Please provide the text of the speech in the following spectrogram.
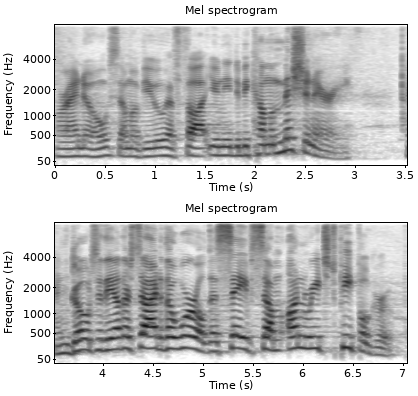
Or I know some of you have thought you need to become a missionary and go to the other side of the world to save some unreached people group.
